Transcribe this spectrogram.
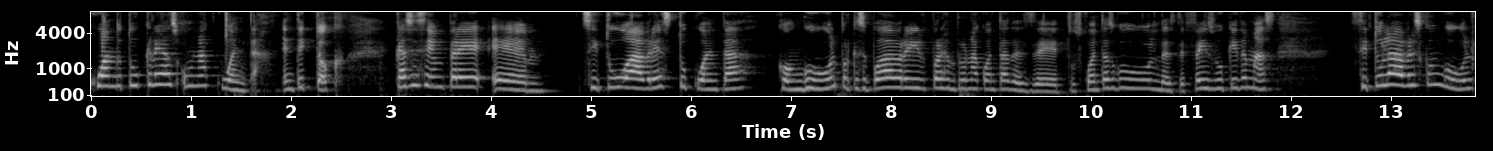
cuando tú creas una cuenta en TikTok, casi siempre eh, si tú abres tu cuenta con Google, porque se puede abrir, por ejemplo, una cuenta desde tus cuentas Google, desde Facebook y demás, si tú la abres con Google,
